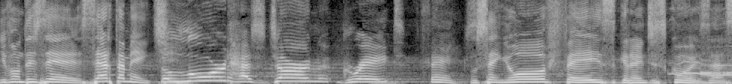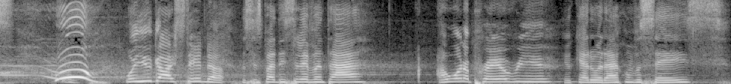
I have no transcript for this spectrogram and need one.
e vão dizer: certamente, the Lord has done great o. Senhor fez grandes coisas. Woo! Will you guys stand up? Vocês podem se levantar. I want to pray over you. Eu quero orar com vocês.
